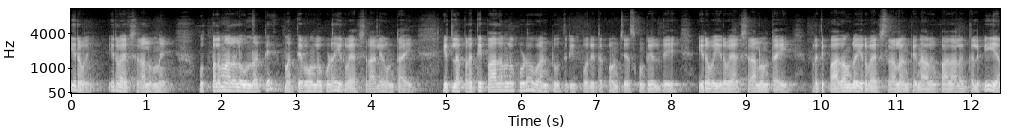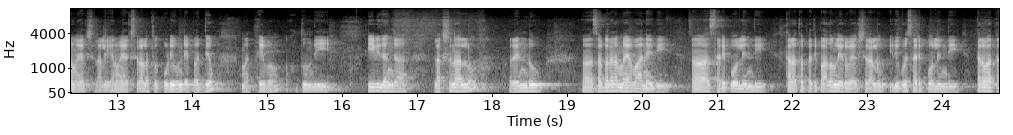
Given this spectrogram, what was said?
ఇరవై. ఇరవై అక్షరాలు ఉన్నాయి. ఉత్పలమాలలో ఉన్నట్టే మధ్యభంలో కూడా ఇరవై అక్షరాలే ఉంటాయి. ఇట్లా ప్రతి పాదంలో కూడా వన్ టూ త్రీ ఫోర్ ఇట్లా కౌంట్ చేసుకుంటూ వెళ్తే ఇరవై ఇరవై అక్షరాలు ఉంటాయి. ప్రతి పాదంలో ఇరవై అక్షరాలు అంటే నాలుగు పాదాలకు కలిపి ఎనభై అక్షరాలు. ఎనభై అక్షరాలతో కూడి ఉండే పద్యం మధ్యభం అవుతుంది. ఈ విధంగా లక్షణాల్లో రెండు సబరణమయవ అనేది సరిపోలింది. తర్వాత ప్రతిపాదంలో ఇరవై అక్షరాలు ఇది కూడా సరిపోలింది. తర్వాత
